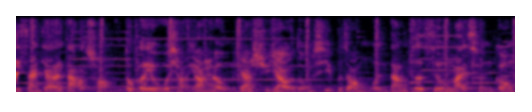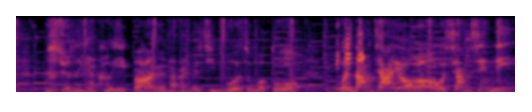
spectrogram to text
第三家是大创，都各有我想要还有我们家需要的东西。不知道我们文当这次有买成功？我是觉得应该可以吧，因为他感觉进步了这么多。文当加油哦，我相信你。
